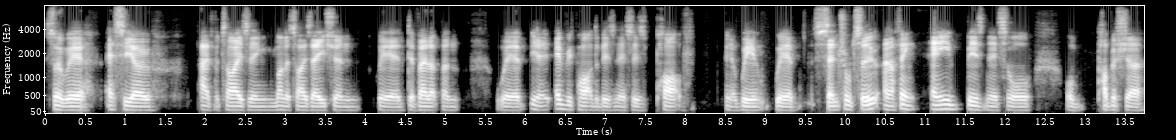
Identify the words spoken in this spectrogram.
so we're SEO, advertising, monetization, we're development, we're you know every part of the business is part of you know we're we're central to, and I think any business or or publisher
